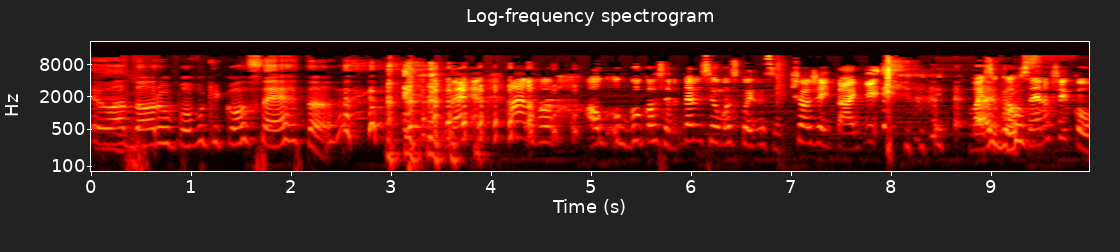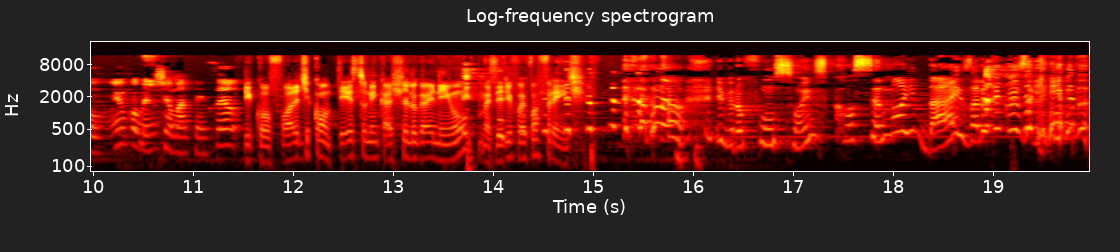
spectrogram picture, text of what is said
Eu adoro o povo que conserta. né? Ah, ela falou, "Ah, o Google Cosseno deve ser umas coisas assim. Deixa eu ajeitar aqui. Mas Ai, o meu. Cosseno ficou, viu como ele chama a atenção? Ficou fora de contexto, não encaixou em lugar nenhum, mas ele foi pra frente. Não, e virou funções cossenoidais. Olha que coisa linda.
